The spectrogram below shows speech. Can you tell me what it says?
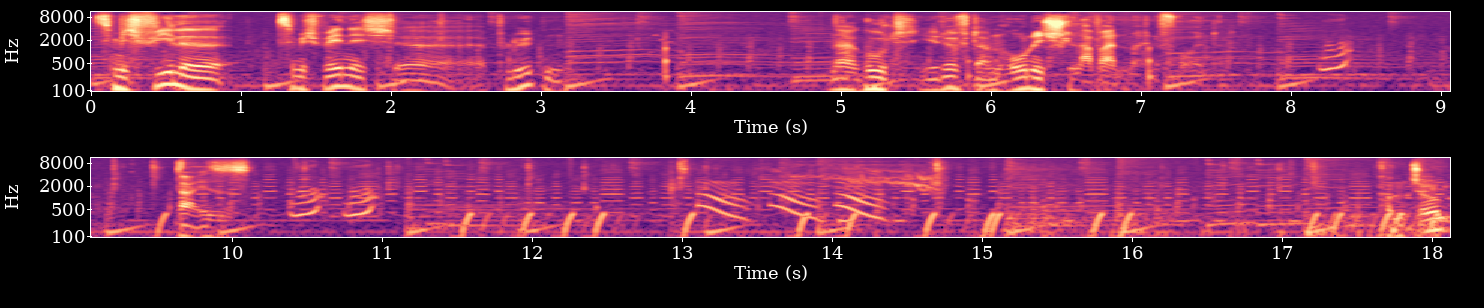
Ziemlich viele, ziemlich wenig äh, Blüten. Na gut, ihr dürft an Honig schlabbern, meine Freunde. Da ist es. Schon.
